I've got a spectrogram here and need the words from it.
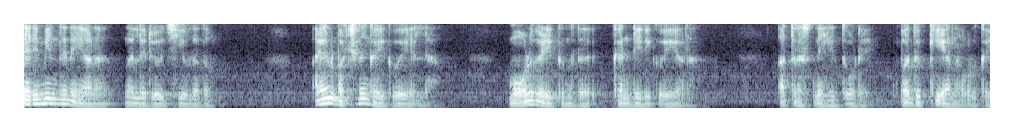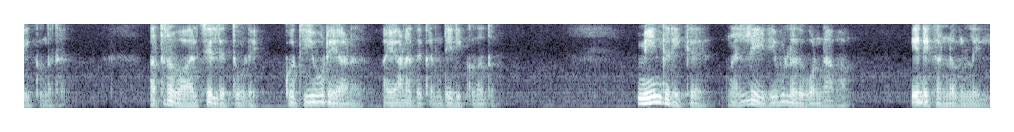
കരിമീൻ തന്നെയാണ് നല്ല രുചിയുള്ളതും. അയാൾ ഭക്ഷണം കഴിക്കുകയല്ല. മോൾ കഴിക്കുന്നത് കണ്ടിരിക്കുകയാണ്. അത്ര സ്നേഹത്തോടെ പതുക്കെയാണ് അവൾ കഴിക്കുന്നത്. അത്ര വാത്സല്യത്തോടെ കൊതിയോടെയാണ് അയാളത് കണ്ടിരിക്കുന്നതും. മീൻ കറിക്ക് നല്ല എരിവുള്ളത് കൊണ്ടാവാം. എന്റെ കണ്ണുകളിൽ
